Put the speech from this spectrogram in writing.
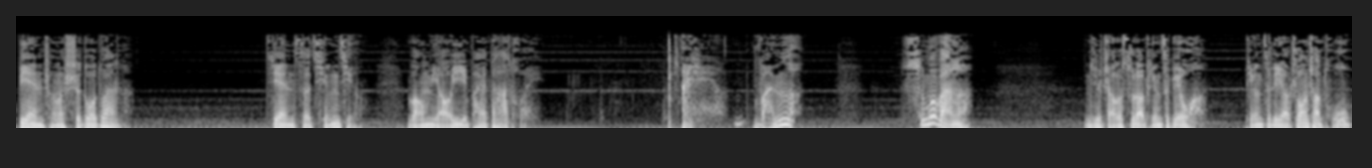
变成了十多段了。见此情景，王淼一拍大腿：“哎呀，完了！”什么完了？你去找个塑料瓶子给我，瓶子里要装上土。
